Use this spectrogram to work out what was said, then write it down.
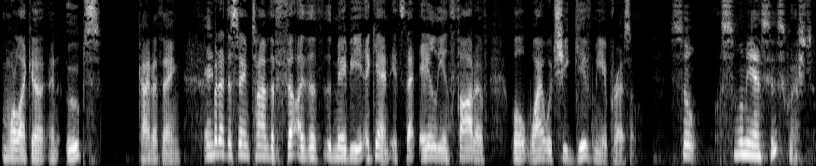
more like a an oops kind of thing. but at the same time, the, the, the maybe again, it's that alien thought of, well, why would she give me a present? So, so let me ask this question:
